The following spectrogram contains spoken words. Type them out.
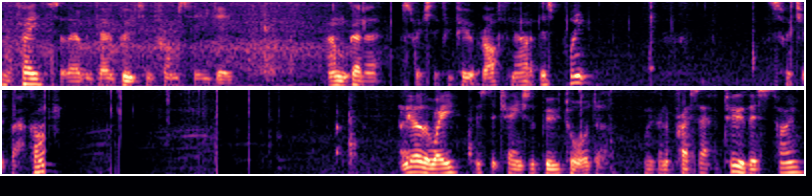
Okay, so there we go, booting from CD. I'm going to switch the computer off now at this point. Switch it back on. And the other way is to change the boot order. We're going to press F2 this time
